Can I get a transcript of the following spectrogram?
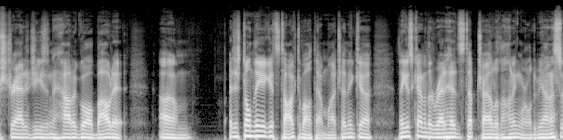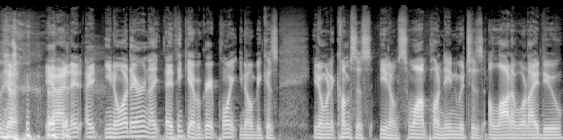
strategies and how to go about it. Um, I just don't think it gets talked about that much. I think uh, I think it's kind of the redhead stepchild of the hunting world, to be honest with you. Yeah, yeah, and I, I, you know what, Aaron, I, I think you have a great point. You know, because you know when it comes to you know swamp hunting, which is a lot of what I do,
